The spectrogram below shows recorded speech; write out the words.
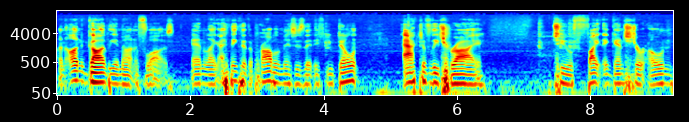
an ungodly amount of flaws. And like i think that the problem is is that if you don't actively try to fight against your own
